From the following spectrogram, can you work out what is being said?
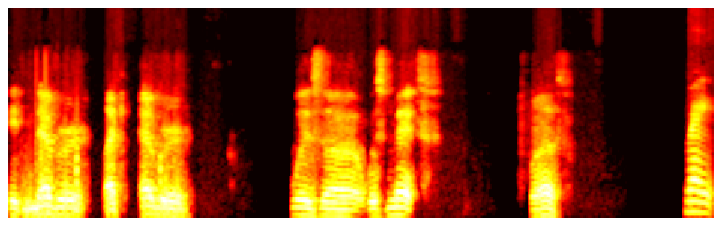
it never like ever was uh was meant for us. Right.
